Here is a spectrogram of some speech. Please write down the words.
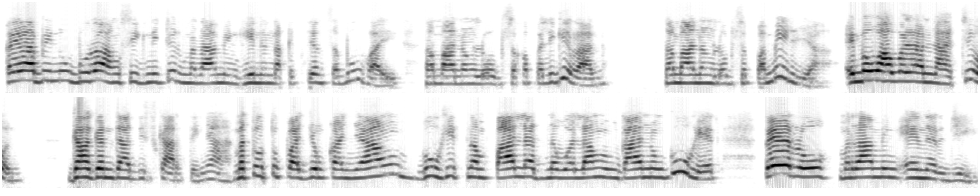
kaya binubura ang signature, maraming hinanakit yan sa buhay. Sama ng loob sa kapaligiran, sama ng loob sa pamilya. Eh mawawala lahat yun. Gaganda diskarte niya. Matutupad yung kanyang guhit ng palad na walang ganong guhit, pero maraming energy.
